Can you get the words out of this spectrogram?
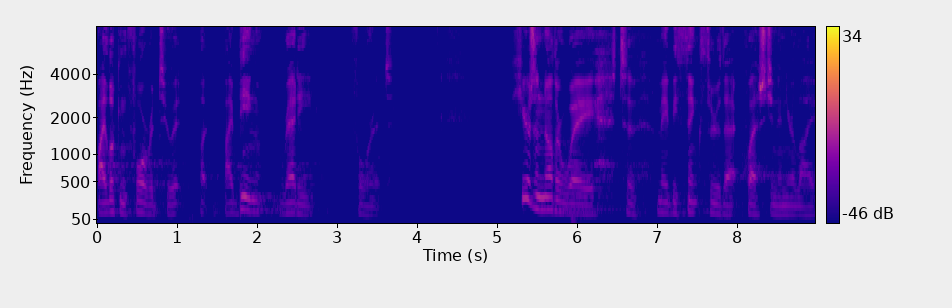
by looking forward to it, but by being ready for it. Here's another way to maybe think through that question in your life.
